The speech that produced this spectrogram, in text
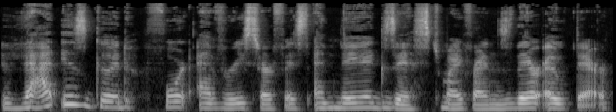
That is good for every surface, and they exist, my friends. They're out there.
